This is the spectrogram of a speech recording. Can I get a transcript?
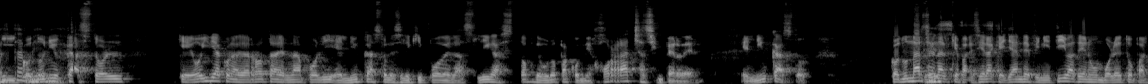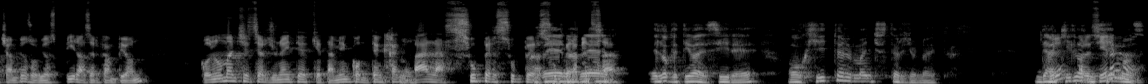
y con un Newcastle que hoy día con la derrota del Napoli, el Newcastle es el equipo de las ligas top de Europa con mejor racha sin perder. El Newcastle. Con un Arsenal que pareciera que ya en definitiva tiene un boleto para Champions, obvio aspira a ser campeón con un Manchester United que también con Ten Hag va a la súper, súper, súper Es lo que te iba a decir, ¿eh? Ojito el Manchester United. De aquí lo dijimos.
